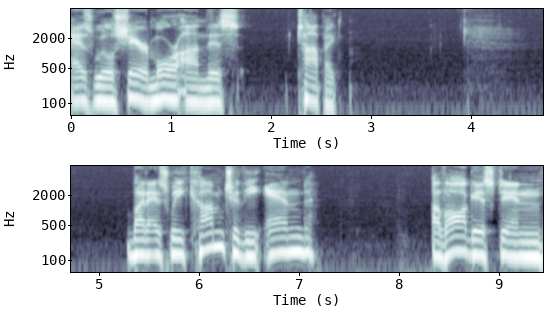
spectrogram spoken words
as we'll share more on this topic. But as we come to the end of August in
